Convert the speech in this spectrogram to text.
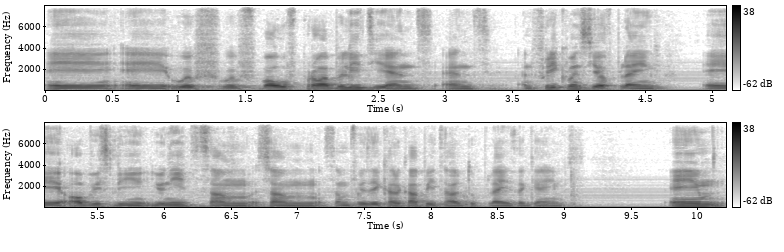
eh, with, with both probability and, and, and frequency of playing. obviously, you need some, some, some physical capital to play the games. Um,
